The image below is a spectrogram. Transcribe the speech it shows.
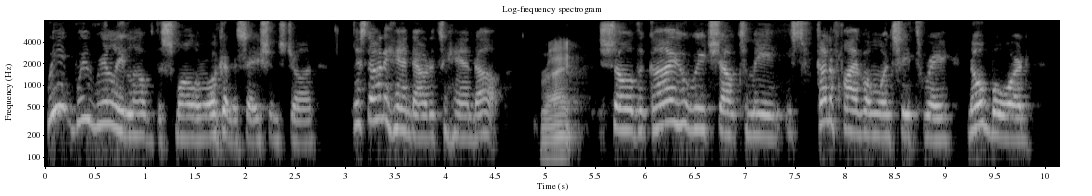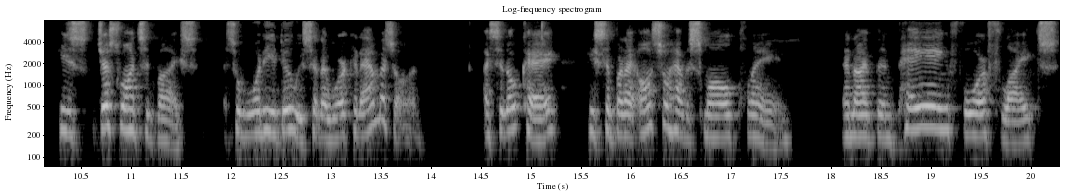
We we really love the smaller organizations, John. It's not a handout; it's a hand up. Right. So the guy who reached out to me, he's got a 501c3, no board. He's just wants advice. So what do you do? He said, I work at Amazon. I said, okay. He said, but I also have a small plane and I've been paying for flights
